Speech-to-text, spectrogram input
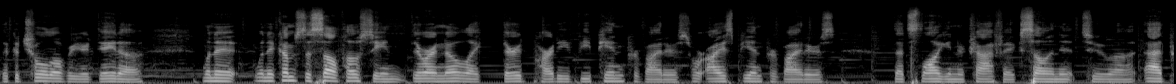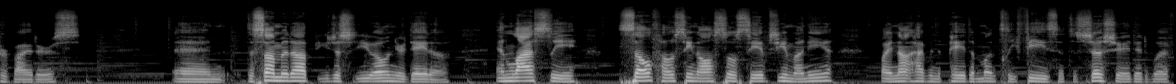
the control over your data. When it when it comes to self-hosting, there are no like third-party VPN providers or ISPN providers that's logging your traffic, selling it to uh, ad providers. And to sum it up, you just you own your data. And lastly, self-hosting also saves you money by not having to pay the monthly fees that's associated with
